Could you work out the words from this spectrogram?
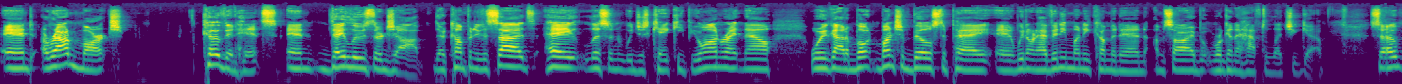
And around March, COVID hits and they lose their job. Their company decides, hey, listen, we just can't keep you on right now. We've got a b- bunch of bills to pay and we don't have any money coming in. I'm sorry, but we're going to have to let you go. So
